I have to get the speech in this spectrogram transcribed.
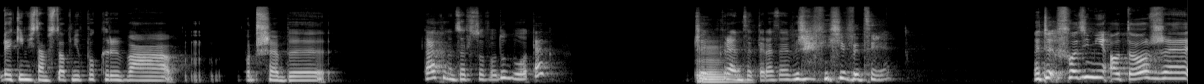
w jakimś tam stopniu pokrywa potrzeby. Tak? Nadzorstwo wodu było tak? Czy Mm. kręcę teraz, a wyżej mi się wytnie? Znaczy, chodzi mi o to, że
